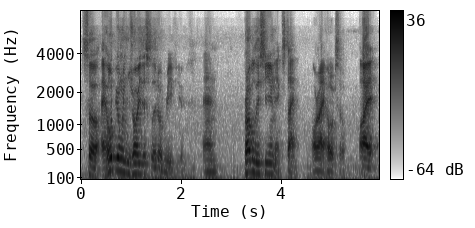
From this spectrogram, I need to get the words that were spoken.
So I hope you enjoy this little review and probably see you next time. Or I hope so. Bye.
